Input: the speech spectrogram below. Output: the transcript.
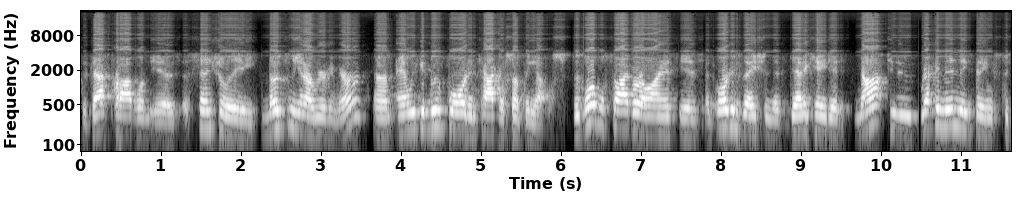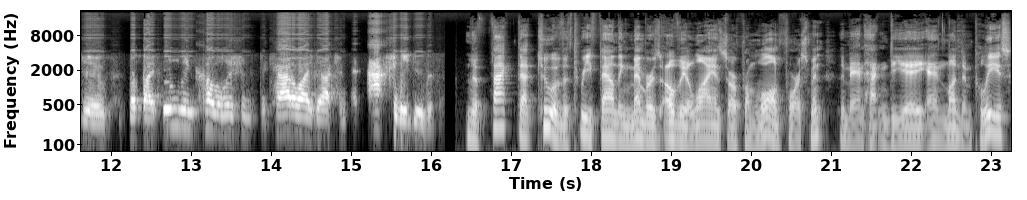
that that problem is essentially mostly in our rearview mirror, um, and we can move forward and tackle something else. The Global Cyber Alliance is an organization that's dedicated not to recommending things to do, but by building coalitions to catalyze action and actually do the thing. The fact that two of the three founding members of the alliance are from law enforcement, the Manhattan DA and London Police,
